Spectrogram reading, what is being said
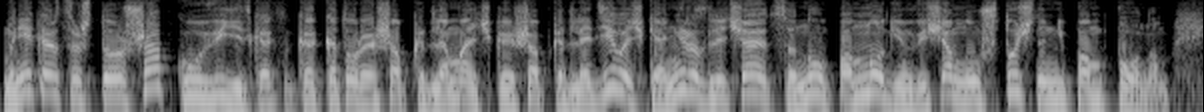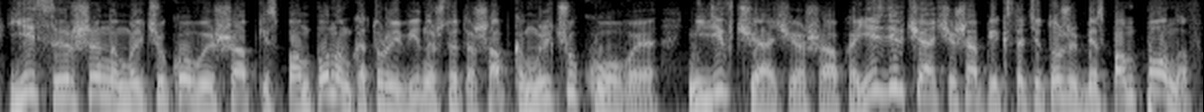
мне кажется, что шапку увидеть, как, как- которая шапка для мальчика и шапка для девочки, они различаются, ну, по многим вещам, ну уж точно не помпоном. Есть совершенно мальчуковые шапки с помпоном, которые видно, что это шапка мальчуковая, не девчачья шапка. Есть девчачьи шапки, кстати, тоже без помпонов.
